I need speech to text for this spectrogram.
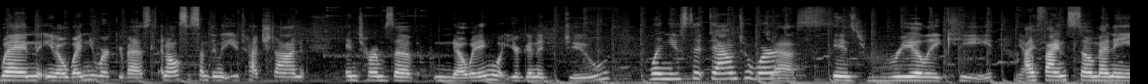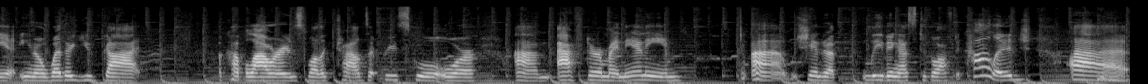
when, you know, when you work your best and also something that you touched on in terms of knowing what you're going to do when you sit down to work yes. is really key. Yes. I find so many, you know, whether you've got a couple hours while the child's at preschool or um, after my nanny, uh, she ended up leaving us to go off to college uh,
